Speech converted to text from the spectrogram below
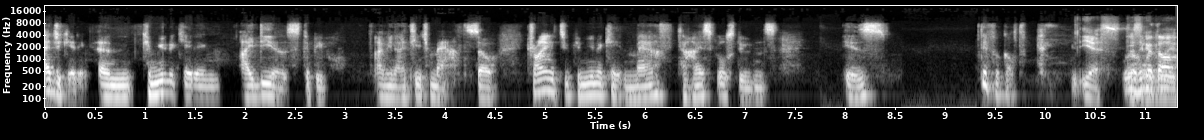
educating and communicating ideas to people. I mean, I teach math, so trying to communicate math to high school students is difficult. Yes, with, all,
